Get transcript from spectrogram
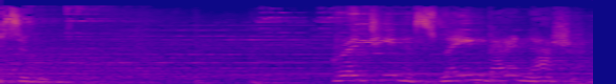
Soon. Red team has slain Baron Nashor.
